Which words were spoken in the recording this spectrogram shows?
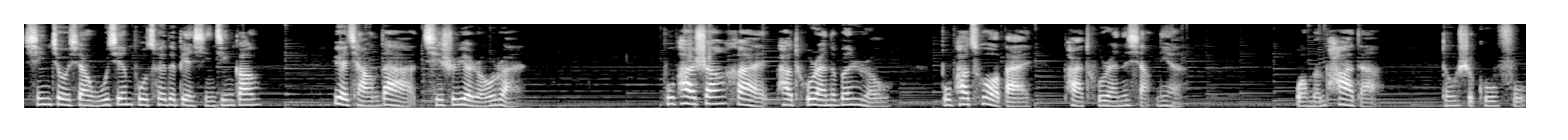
心就像无坚不摧的变形金刚，越强大其实越柔软。不怕伤害，怕突然的温柔；不怕挫败，怕突然的想念。我们怕的，都是辜负。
